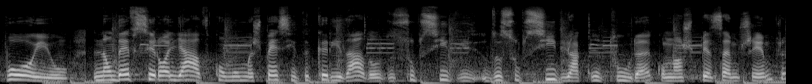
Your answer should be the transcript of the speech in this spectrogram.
apoio não deve ser olhado como uma espécie de caridade ou de subsídio, de subsídio à cultura, como nós pensamos sempre,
